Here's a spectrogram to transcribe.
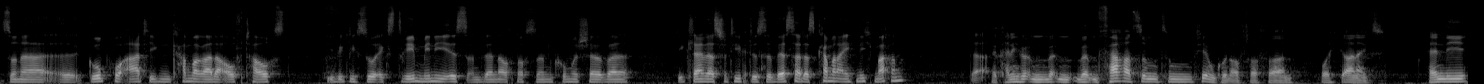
so einer äh, GoPro-artigen Kamera da auftauchst, die wirklich so extrem mini ist und dann auch noch so ein komischer, weil je kleiner das Stativ, desto besser. Das kann man eigentlich nicht machen. Da, da kann ich mit, mit, mit, dem Fahrrad zum, zum Firmenkundenauftrag fahren. Brauche ich gar nichts. Handy,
